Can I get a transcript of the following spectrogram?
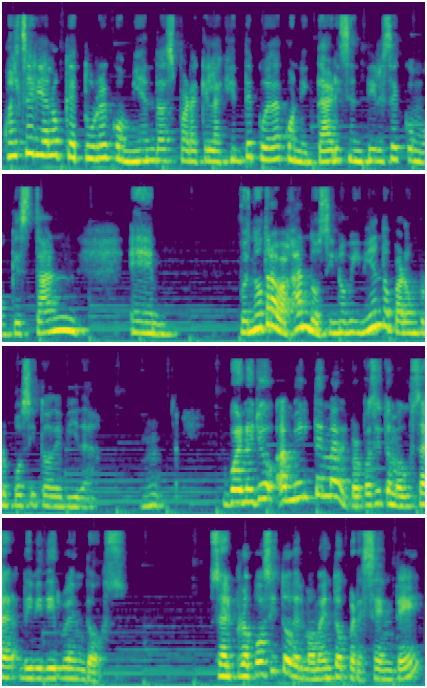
¿Cuál sería lo que tú recomiendas para que la gente pueda conectar y sentirse como que están... Em, pues no trabajando, sino viviendo para un propósito de vida. Bueno, yo a mí el tema del propósito me gusta dividirlo en dos. O sea, el propósito del momento presente,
